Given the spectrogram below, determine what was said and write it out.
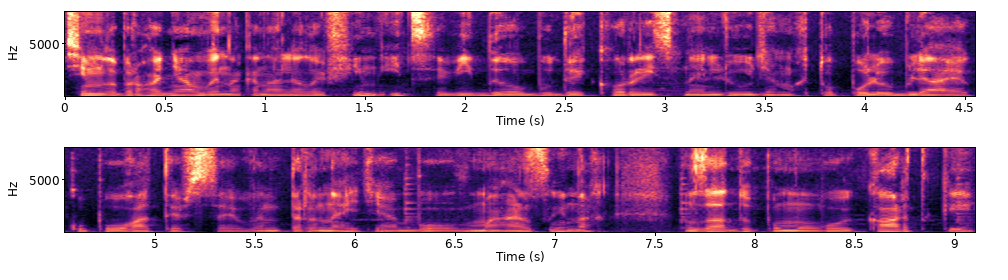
Всім доброго дня, ви на каналі Лефін, і це відео буде корисне людям, хто полюбляє купувати все в інтернеті або в магазинах за допомогою картки,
